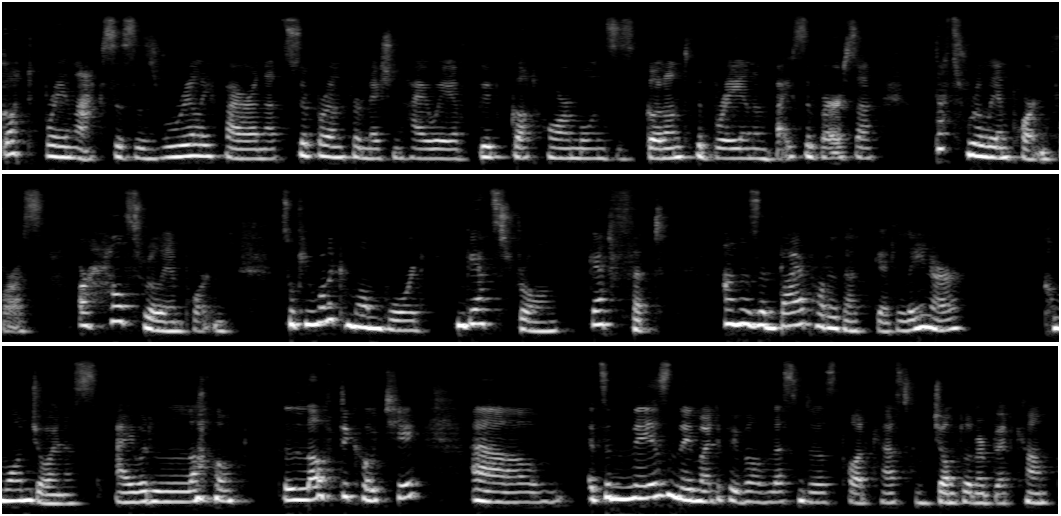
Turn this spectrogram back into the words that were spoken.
gut brain axis is really firing. That super information highway of good gut hormones is good onto the brain and vice versa. That's really important for us. Our health's really important. So, if you want to come on board, get strong, get fit, and as a byproduct of that, get leaner, come on, join us. I would love love to coach you. Um, it's amazing the amount of people who have listened to this podcast have jumped on our boot camp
